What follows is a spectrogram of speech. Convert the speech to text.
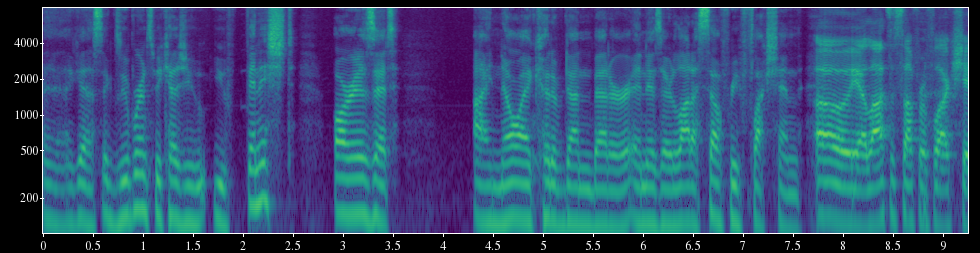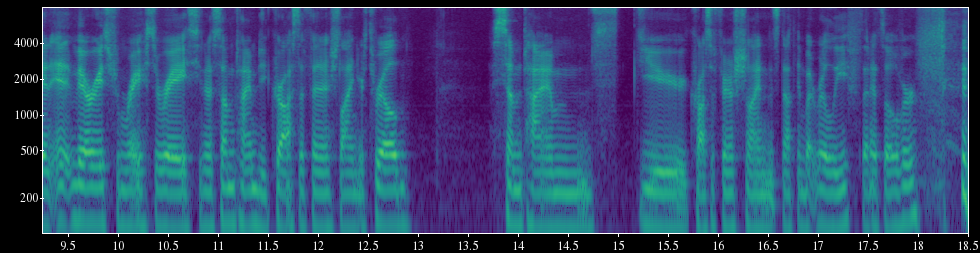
uh, I guess exuberance because you you finished, or is it? I know I could have done better, and is there a lot of self reflection? Oh yeah, lots of self-reflection. It varies from race to race. You know, sometimes you cross the finish line, you're thrilled. Sometimes you cross the finish line, and it's nothing but relief that it's over.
